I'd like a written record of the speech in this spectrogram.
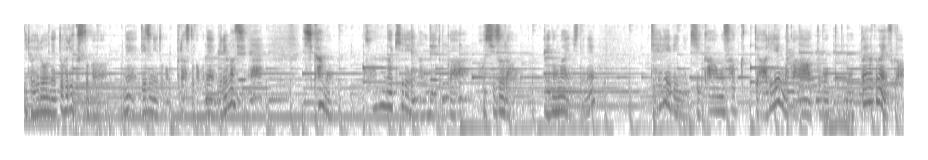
いろいろネットフリックスとかねディズニーとかもプラスとかもね見れますしね。しかもこんな綺麗な海とか星空を目の前にしてねテレビに時間を割くってありえんのかなと思っててもったいなくないですか？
